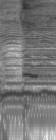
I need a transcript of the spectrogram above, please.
എന്നും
